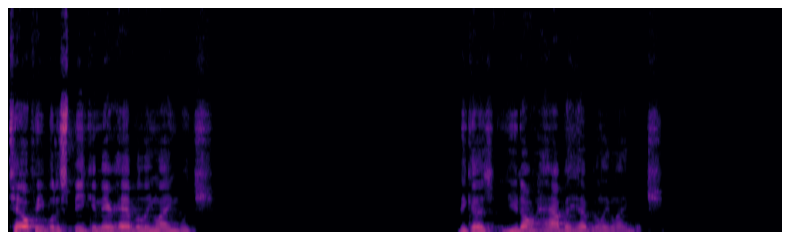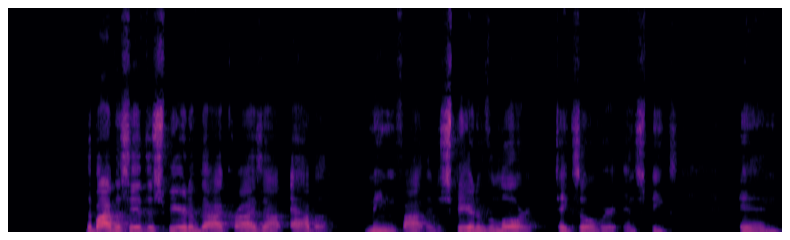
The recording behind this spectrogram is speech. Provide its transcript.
tell people to speak in their heavenly language because you don't have a heavenly language. The Bible said the Spirit of God cries out, Abba, meaning Father. The Spirit of the Lord takes over and speaks in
